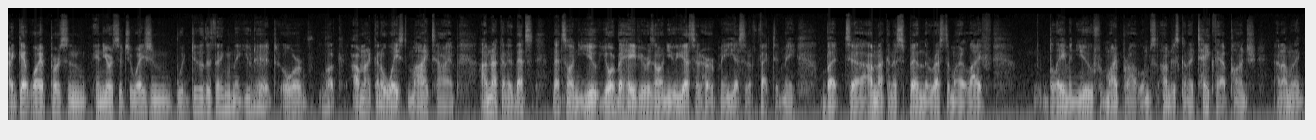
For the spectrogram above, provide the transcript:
I get why a person in your situation would do the thing that you did. Or look, I'm not going to waste my time. I'm not going to. That's that's on you. Your behavior is on you. Yes, it hurt me. Yes, it affected me. But uh, I'm not going to spend the rest of my life blaming you for my problems. I'm just going to take that punch and I'm going to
